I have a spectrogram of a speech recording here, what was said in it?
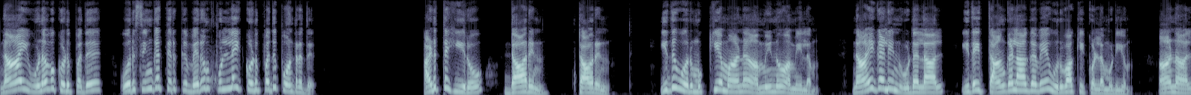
நாய் உணவு கொடுப்பது ஒரு சிங்கத்திற்கு வெறும் புல்லை கொடுப்பது போன்றது. அடுத்த ஹீரோ டாரின் டாரின். இது ஒரு முக்கியமான அமினோ அமிலம். நாய்களின் உடலால் இதை தாங்களாகவே உருவாக்கிக் கொள்ள முடியும். ஆனால்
